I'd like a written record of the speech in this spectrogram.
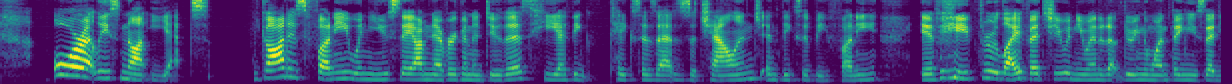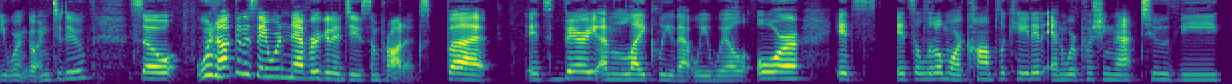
or at least not yet. God is funny when you say, I'm never going to do this. He, I think, takes as that as a challenge and thinks it'd be funny if he threw life at you and you ended up doing the one thing you said you weren't going to do. So we're not going to say we're never going to do some products, but it's very unlikely that we will, or it's it's a little more complicated and we're pushing that to the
